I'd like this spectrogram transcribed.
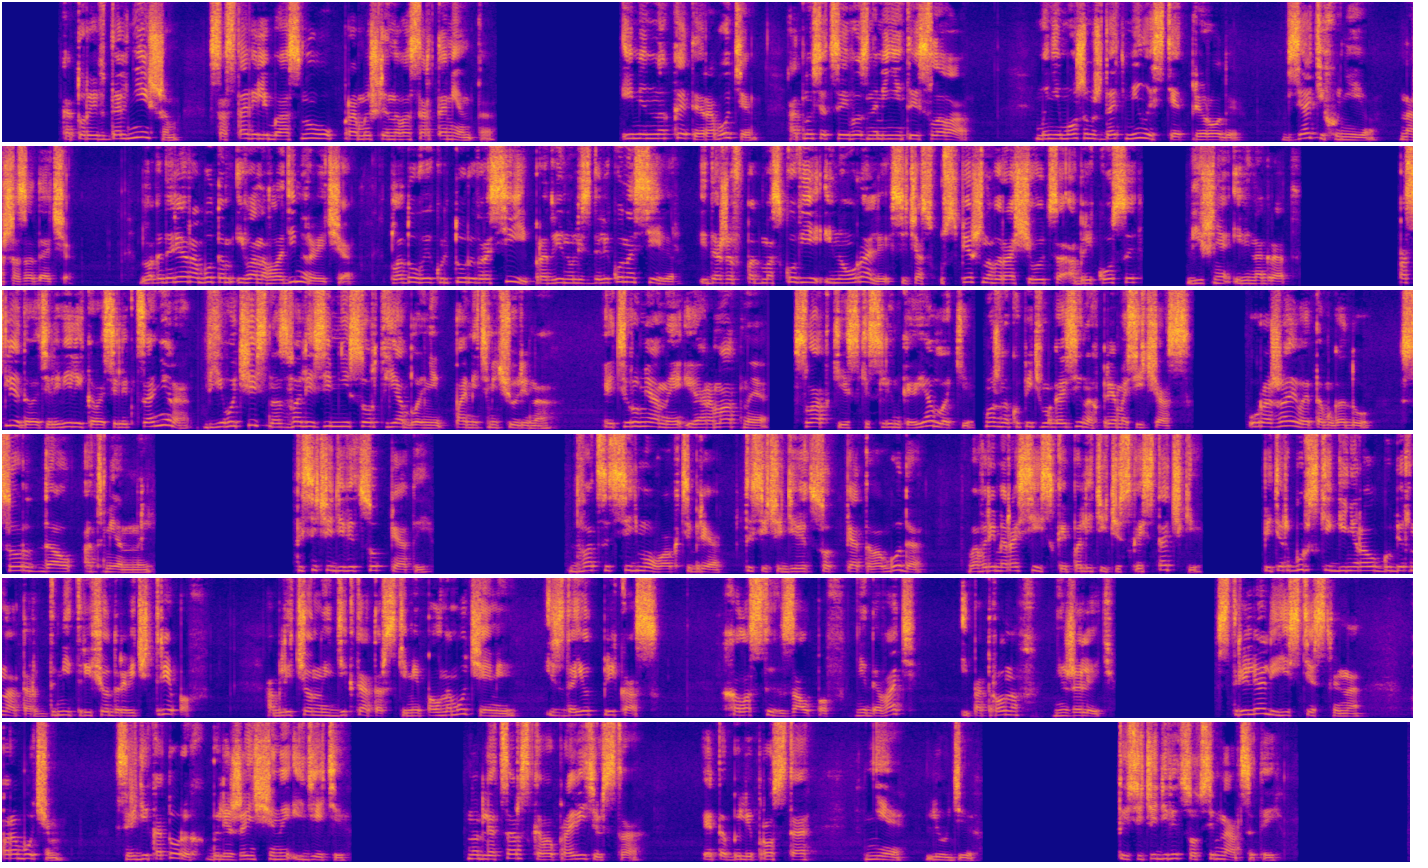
которые в дальнейшем составили бы основу промышленного ассортимента. Именно к этой работе относятся его знаменитые слова «Мы не можем ждать милости от природы, Взять их у нее – наша задача. Благодаря работам Ивана Владимировича плодовые культуры в России продвинулись далеко на север, и даже в Подмосковье и на Урале сейчас успешно выращиваются абрикосы, вишня и виноград. Последователи великого селекционера в его честь назвали зимний сорт яблони «Память Мичурина». Эти румяные и ароматные, сладкие с кислинкой яблоки можно купить в магазинах прямо сейчас. Урожай в этом году сорт дал отменный. 1905. 27 октября 1905 года во время российской политической стачки петербургский генерал-губернатор Дмитрий Федорович Трепов, облеченный диктаторскими полномочиями, издает приказ холостых залпов не давать и патронов не жалеть. Стреляли, естественно, по рабочим, среди которых были женщины и дети. Но для царского правительства это были просто не люди. 1917.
